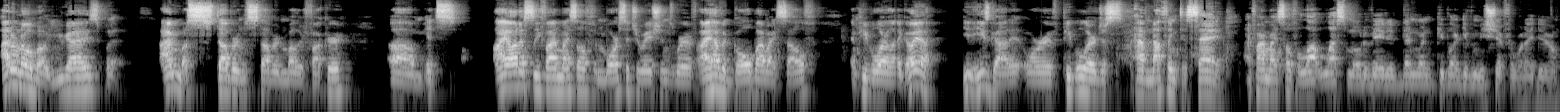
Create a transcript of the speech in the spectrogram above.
I don't know about you guys, but I'm a stubborn, stubborn motherfucker. Um, it's I honestly find myself in more situations where if I have a goal by myself and people are like, "Oh yeah, he, he's got it," or if people are just have nothing to say, I find myself a lot less motivated than when people are giving me shit for what I do.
